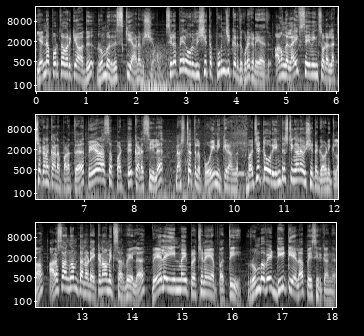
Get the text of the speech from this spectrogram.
என்ன பொறுத்த வரைக்கும் அது ரொம்ப ரிஸ்கியான விஷயம். சில பேர் ஒரு விஷயத்தை புரிஞ்சுக்கிறது கூட கிடையாது. அவங்க லைஃப் சேவிங்ஸோட லட்சக்கணக்கான பணத்தை பேராசப்பட்டு கடைசியில நஷ்டத்துல போய் நிக்கிறாங்க. பட்ஜெட்ல ஒரு இன்ட்ரெஸ்டிங்கான விஷயத்தை கவனிக்கலாம். அரசாங்கம் தன்னோட எக்கனாமிக் சர்வேல வேலையின்மை பிரச்சனைய பத்தி ரொம்பவே டீட்டெயிலா பேசியிருக்காங்க.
